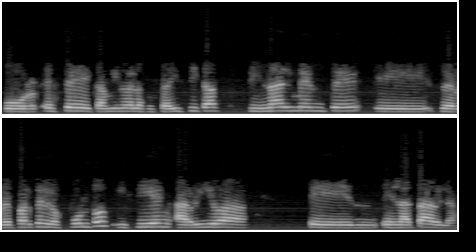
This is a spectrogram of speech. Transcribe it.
por este camino de las estadísticas, finalmente eh, se reparten los puntos y siguen arriba en, la tabla.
